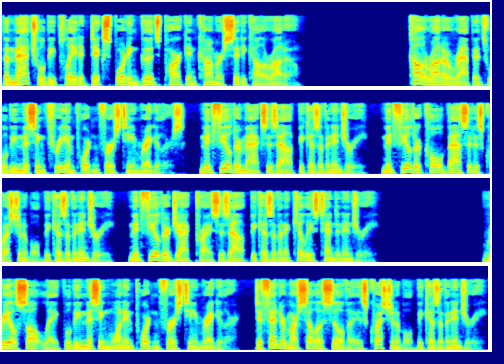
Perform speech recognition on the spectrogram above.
The match will be played at Dick's Sporting Goods Park in Commerce City, Colorado. Colorado Rapids will be missing three important first team regulars. Midfielder Max is out because of an injury, midfielder Cole Bassett is questionable because of an injury, midfielder Jack Price is out because of an Achilles tendon injury. Real Salt Lake will be missing one important first team regular. Defender Marcelo Silva is questionable because of an injury.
